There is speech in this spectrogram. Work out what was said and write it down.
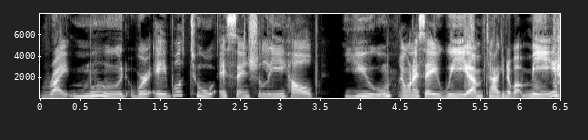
right mood, we're able to essentially help you. And when I say we, I'm talking about me,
